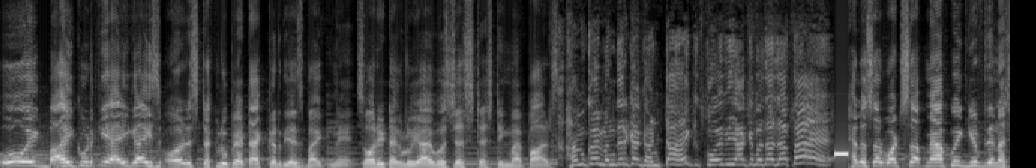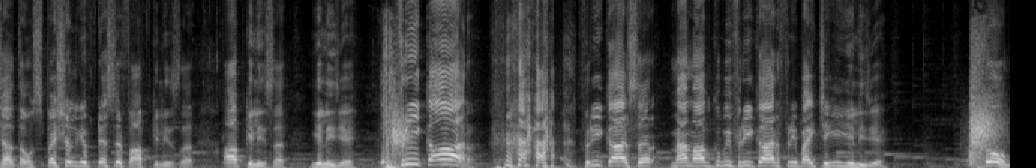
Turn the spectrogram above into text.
ओ एक बाइक उड़ के आई गाइस और इस टकलू पे अटैक कर दिया इस बाइक ने। सॉरी टकलू. I was just testing my powers हम कोई मंदिर का घंटा है कि कोई भी आके बता जाता है? हेलो सर व्हाट्सअप मैं आपको एक गिफ्ट देना चाहता हूँ। स्पेशल गिफ्ट है सिर्फ़ आपके लिए सर आपके लिए सर ये लीजिए। Free car free car sir ma'am आपको भी फ्री कार फ्री बाइक चाहिए ये लीजिए। बोम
